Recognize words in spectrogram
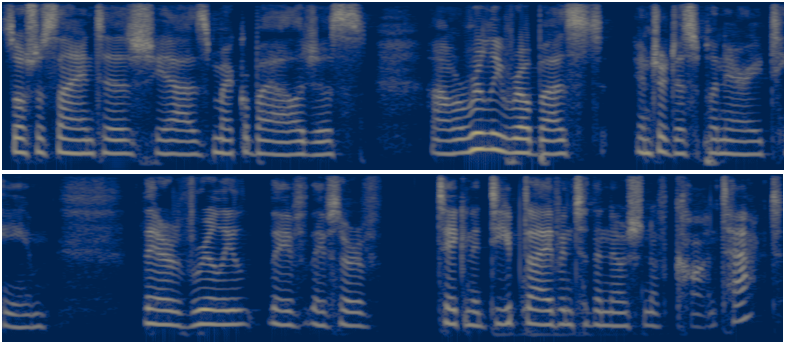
social scientists. She has microbiologists. Um, a really robust interdisciplinary team. They're really they've they've sort of taken a deep dive into the notion of contact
